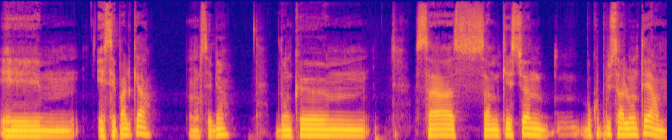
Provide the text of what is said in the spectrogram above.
et et c'est pas le cas. On le sait bien. Donc euh, ça ça me questionne beaucoup plus à long terme,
